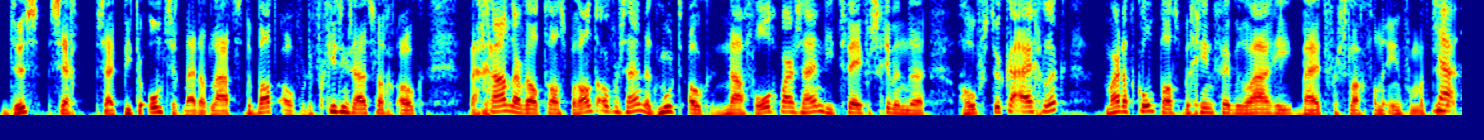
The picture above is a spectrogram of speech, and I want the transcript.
Dus zegt, zei Pieter Omtzigt bij dat laatste debat over de verkiezingsuitslag ook. Wij gaan daar wel transparant over zijn. Het moet ook navolgbaar zijn. Die twee verschillende hoofdstukken eigenlijk. Maar dat komt pas begin februari bij het verslag van de informateur. Ja,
